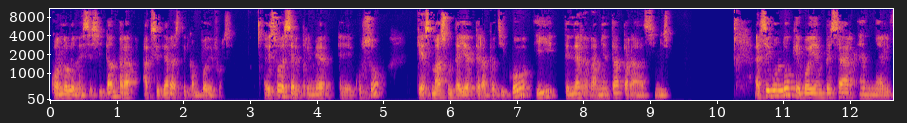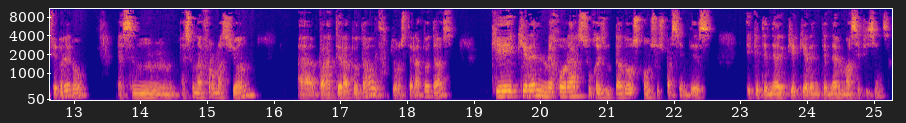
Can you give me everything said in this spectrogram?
cuando lo necesitan para acceder a este campo de fuerza. Eso es el primer eh, curso, que es más un taller terapéutico y tener herramienta para sí mismo. El segundo que voy a empezar en el febrero es, es una formación ah, para terapeutas o futuros terapeutas que quieren mejorar sus resultados con sus pacientes y que, tener, que quieren tener más eficiencia.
